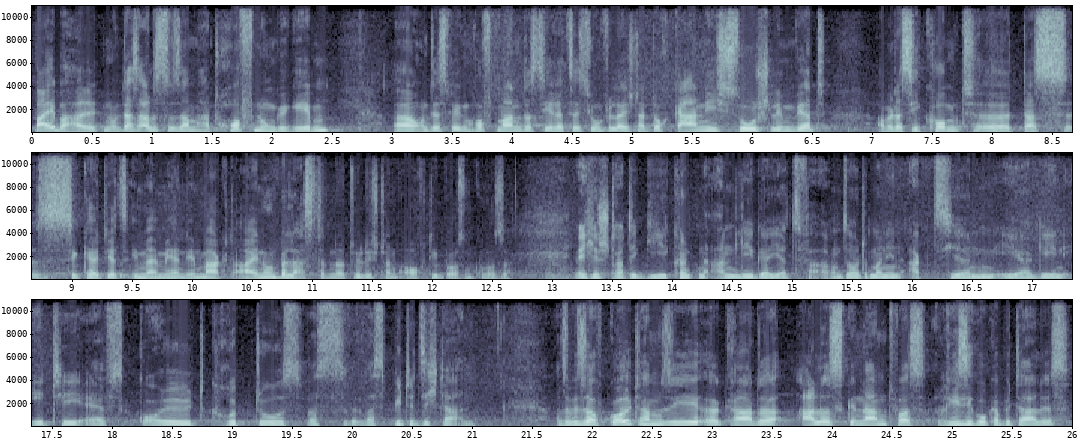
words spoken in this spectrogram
beibehalten. Und das alles zusammen hat Hoffnung gegeben. Äh, und deswegen hofft man, dass die Rezession vielleicht dann doch gar nicht so schlimm wird. Aber dass sie kommt, äh, das sickert jetzt immer mehr in den Markt ein und belastet natürlich dann auch die Börsenkurse. Welche Strategie könnten Anleger jetzt fahren? Sollte man in Aktien eher gehen, ETFs, Gold, Kryptos? Was, was bietet sich da an? Also bis auf Gold haben Sie äh, gerade alles genannt, was Risikokapital ist.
